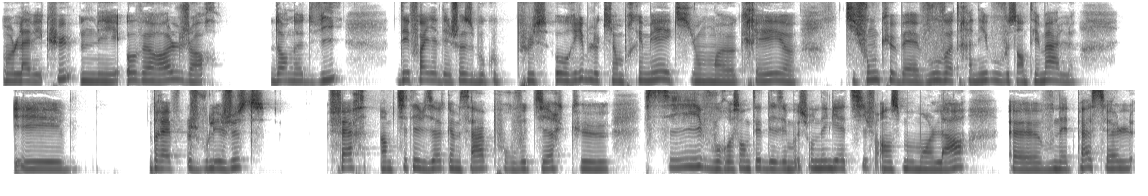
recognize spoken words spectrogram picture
on l'a vécu, mais overall, genre dans notre vie, des fois il y a des choses beaucoup plus horribles qui ont primé et qui ont créé qui font que ben, vous, votre année, vous vous sentez mal. Et bref, je voulais juste faire un petit épisode comme ça pour vous dire que si vous ressentez des émotions négatives en ce moment-là, euh, vous n'êtes pas seul.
